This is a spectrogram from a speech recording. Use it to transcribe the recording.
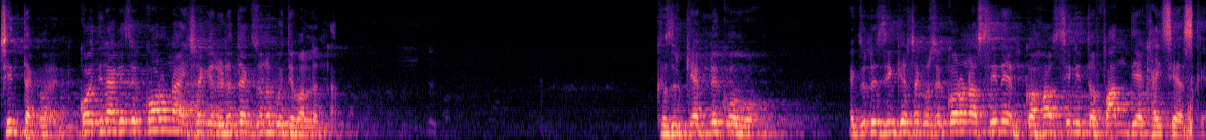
চিন্তা করেন, কয়দিন আগে যে করোনা আইসা গেল, এটা তো একজনও কইতে পারলেন না। খুজুর কেমনে কব একজনে জিজ্ঞাসা করছে, করোনা চিনেন? কহ চিনি তো, পান দিয়ে খাইছে আজকে।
